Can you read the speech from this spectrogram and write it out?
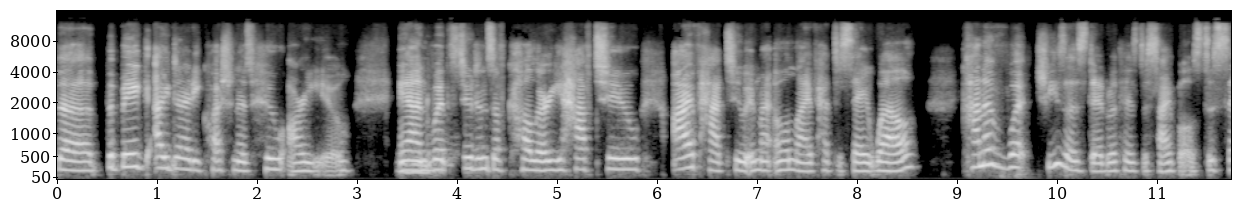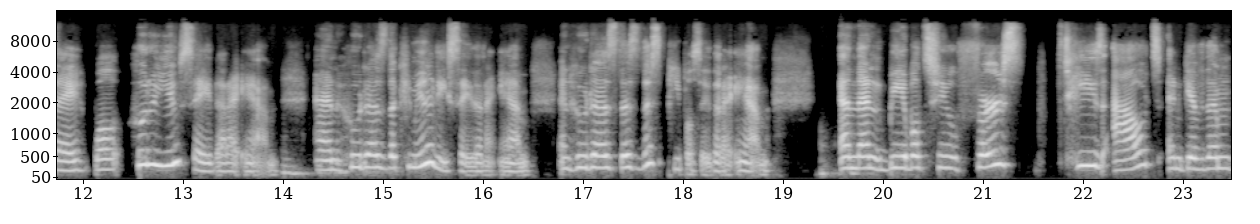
the the big identity question is who are you and mm-hmm. with students of color you have to i've had to in my own life had to say well kind of what jesus did with his disciples to say well who do you say that i am mm-hmm. and who does the community say that i am and who does this this people say that i am and then be able to first tease out and give them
